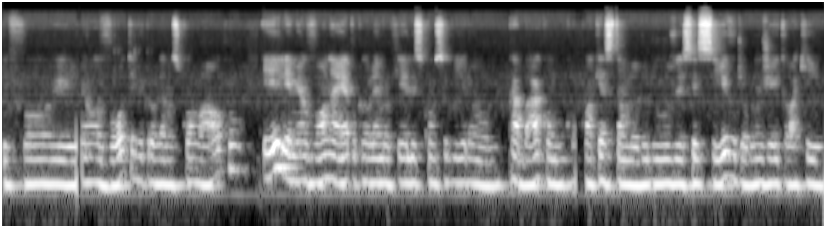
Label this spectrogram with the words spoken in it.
que foi... Meu avô teve problemas com álcool, ele e minha avó, na época, eu lembro que eles conseguiram acabar com, com a questão do, do uso excessivo, de algum jeito lá que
